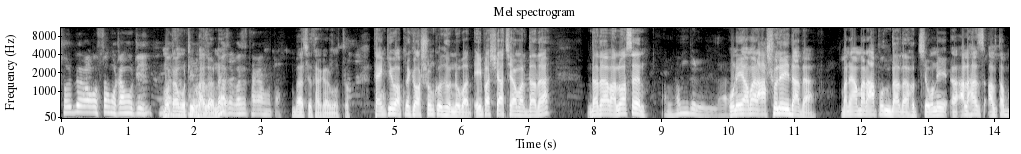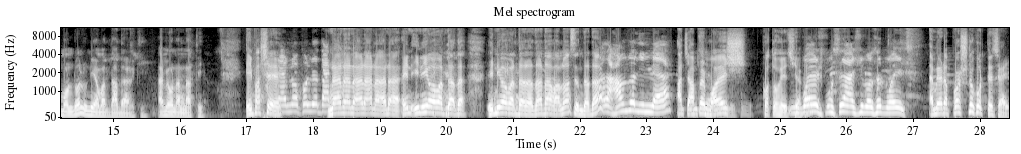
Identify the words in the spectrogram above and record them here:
শরীরের অবস্থা মোটামুটি মোটামুটি ভালো না? বাসে বাসে থাকার মতো। বাঁচে থাকার মতো। থ্যাংক ইউ আপনাকে অসংখ্য ধন্যবাদ। এই পাশে আছে আমার দাদা। দাদা ভালো আছেন? আলহামদুলিল্লাহ। উনি আমার আসলেই দাদা। মানে আমার আপন দাদা হচ্ছে। উনি আলহাজ আলতাব মন্ডল উনি আমার দাদা আর কি। আমি ওনার নাতি। এই পাশে না না না না না না। ইনিও আমার দাদা। ইনিও আমার দাদা। দাদা ভালো আছেন দাদা? আলহামদুলিল্লাহ। আচ্ছা আপনার বয়স কত হয়েছে? বয়স পঁচাশি বছর বয়স। আমি একটা প্রশ্ন করতে চাই।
